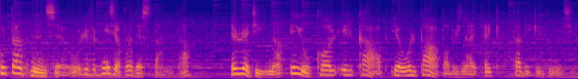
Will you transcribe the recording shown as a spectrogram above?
Kultant ninsew li fil-Knisja Protestanta, Ir-Reġina hi wkoll il-Kap jew il-Papa biex ngħidlek ta' dik il-Knisja.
